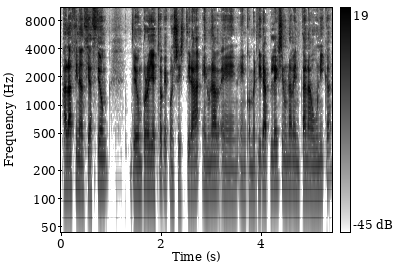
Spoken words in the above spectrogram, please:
a la financiación de un proyecto que consistirá en, una, en, convertir a Plex en una ventana única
